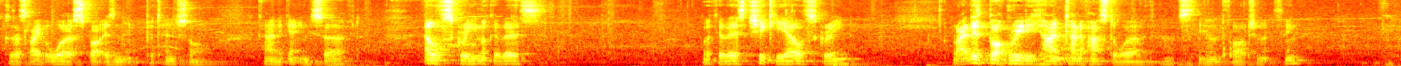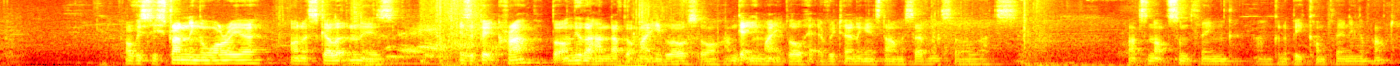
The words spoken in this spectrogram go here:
Because that's like the worst spot, isn't it? Potential kind of getting served. Elf screen, look at this. Look at this cheeky elf screen. Right, this block really kind of has to work. That's the unfortunate thing. Obviously, stranding a warrior on a skeleton is is a bit crap, but on the other hand, I've got Mighty Blow, so I'm getting a Mighty Blow hit every turn against Armor 7, so that's that's not something I'm going to be complaining about.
